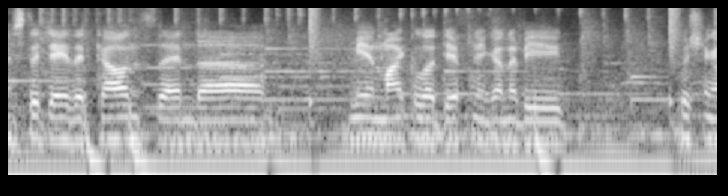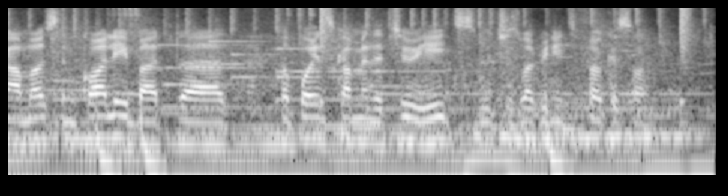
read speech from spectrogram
is the day that counts. And uh, me and Michael are definitely going to be pushing our most in quali, but uh, the points come in the two heats, which is what we need to focus on.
